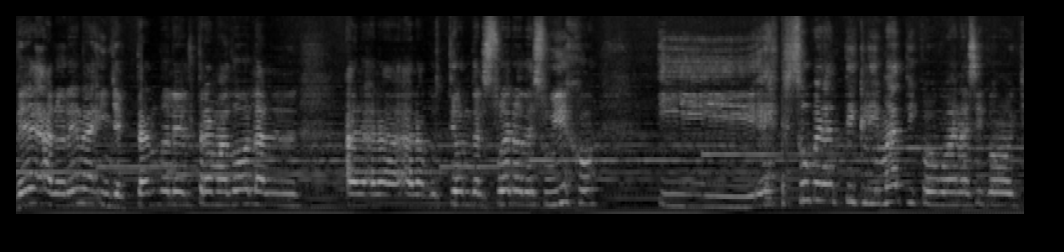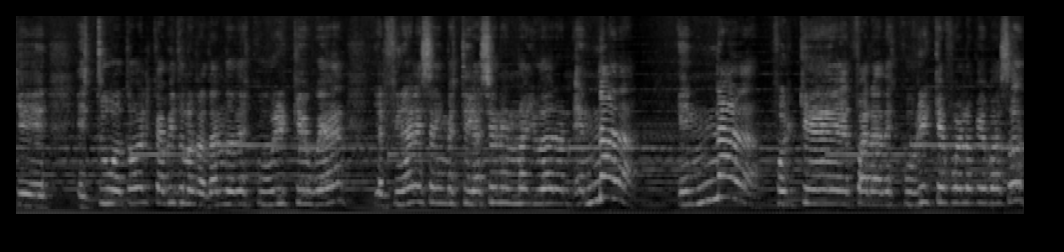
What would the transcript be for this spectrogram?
ve a Lorena inyectándole el tramadol al, a, la, cuestión del suero de su hijo y es súper anticlimático, weón, así como que estuvo todo el capítulo tratando de descubrir qué weón, y al final esas investigaciones no ayudaron en nada, en nada, porque para descubrir qué fue lo que pasó,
